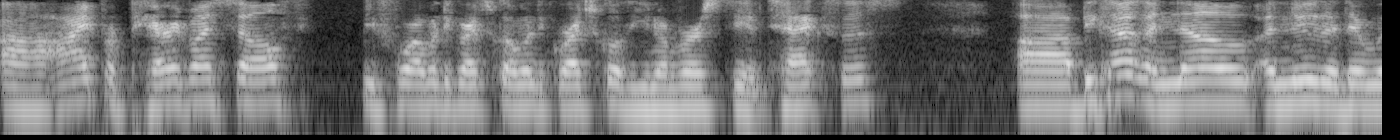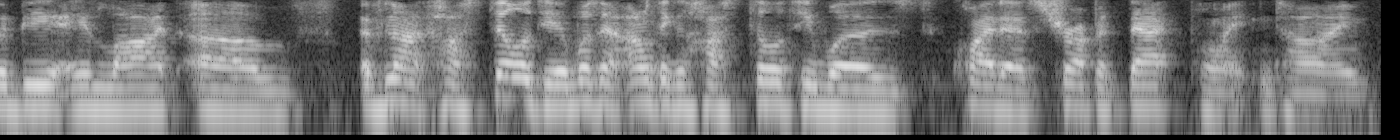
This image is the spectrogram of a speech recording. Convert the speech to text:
uh, I prepared myself before I went to graduate school. I went to grad school at the University of Texas uh, because I know I knew that there would be a lot of, if not hostility, it wasn't. I don't think hostility was quite as sharp at that point in time,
